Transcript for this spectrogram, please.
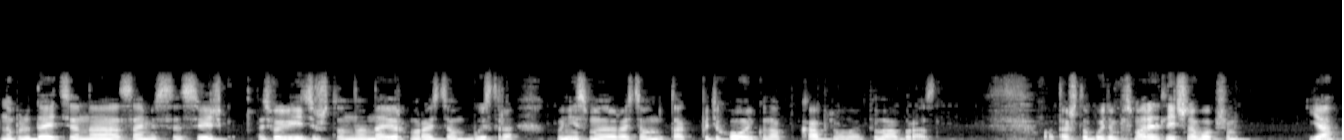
наблюдайте на сами свечки. То есть вы видите, что на, наверх мы растем быстро, вниз мы растем так потихоньку, накапливаемо, пилообразно. Вот, так что будем посмотреть. Лично, в общем, я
